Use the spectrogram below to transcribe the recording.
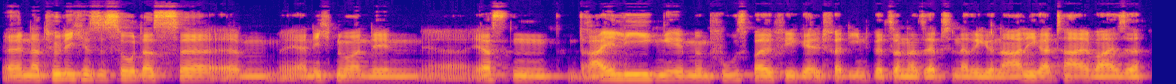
Äh, natürlich ist es so, dass äh, ähm, ja nicht nur in den äh, ersten drei Ligen eben im Fußball viel Geld verdient wird, sondern selbst in der Regionalliga teilweise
